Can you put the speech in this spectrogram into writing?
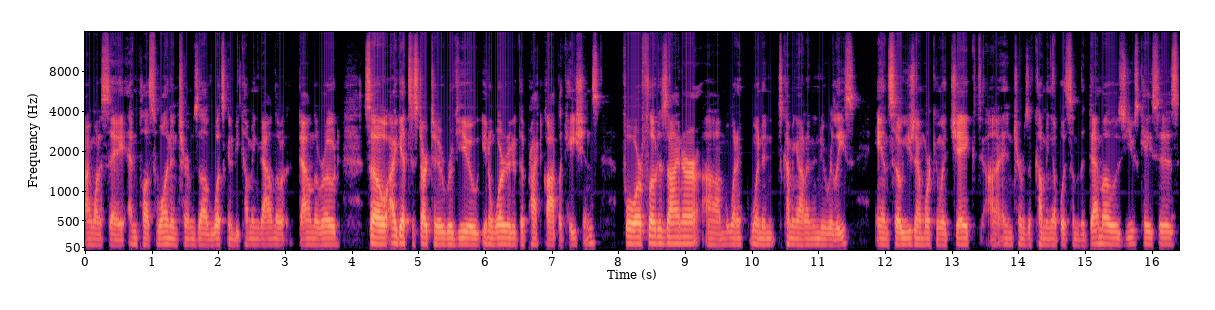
I want to say n plus one in terms of what's going to be coming down the down the road. So I get to start to review, you know, what are the practical applications for Flow Designer um, when it, when it's coming out on a new release. And so usually I'm working with Jake uh, in terms of coming up with some of the demos, use cases,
